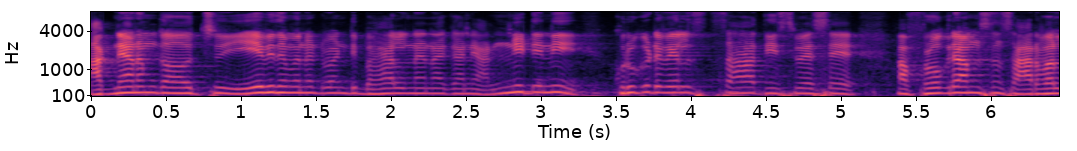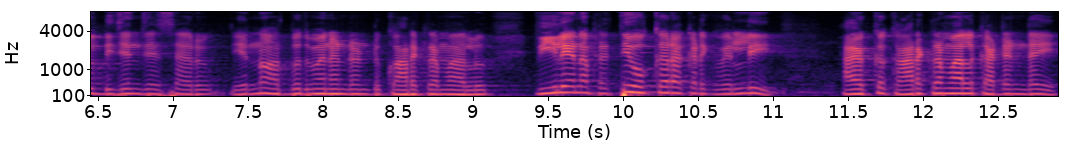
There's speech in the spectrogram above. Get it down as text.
అజ్ఞానం కావచ్చు ఏ విధమైనటువంటి భయాలనైనా కానీ అన్నిటినీ కురుకుటి వేలు సహా తీసివేసే ఆ ప్రోగ్రామ్స్ని సార్ వాళ్ళు డిజైన్ చేశారు. ఎన్నో అద్భుతమైనటువంటి కార్యక్రమాలు. వీలైన ప్రతి ఒక్కరు అక్కడికి వెళ్ళి ఆ యొక్క కార్యక్రమాలకు అటెండ్ అయ్యి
